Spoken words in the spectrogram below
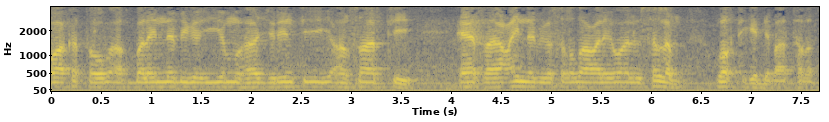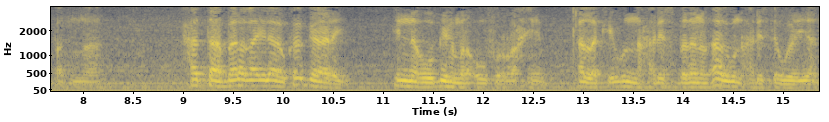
waa ka tooba aqbalay nebiga iyo muhaajiriintii iyo ansaartii ee raacay nebiga sala allahu alayh waali wasalam waqtigii dhibaatada badnaa. Xataa balaqa ilaahu ka gaadhay innahu bihim ra'uufu raxiim alla kii u naxariis badan oo aada ugu naxariista weeyaan.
